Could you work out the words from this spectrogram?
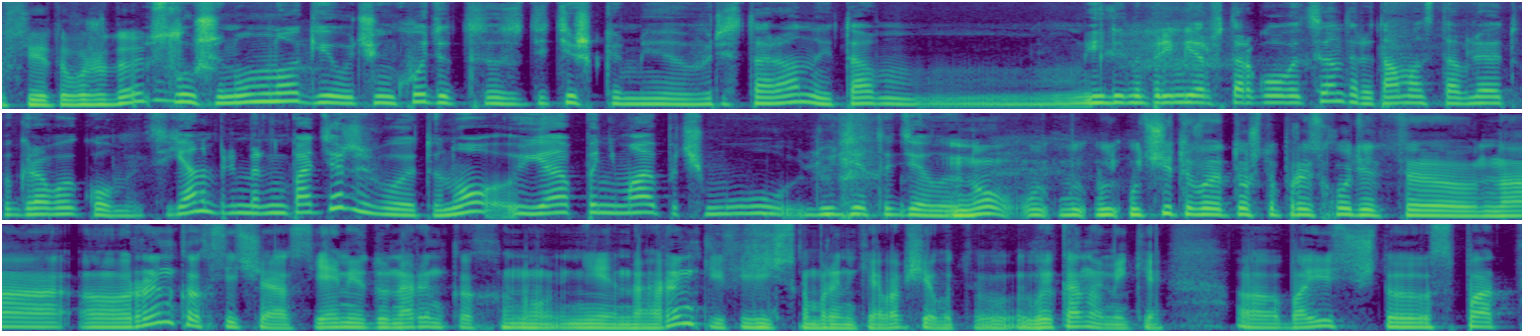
все этого ждали? Слушай, ну многие очень ходят с детишками в рестораны, и там, или, например, в торговый центр, и там оставляют в игровой комнате. Я, например, не поддерживаю это, но я понимаю, почему люди это делают. Ну, учитывая то, что происходит э, на э, рынках сейчас, я имею в виду на рынках, ну, не на рынке, физическом рынке, а вообще вот в экономике, э, боюсь, что спад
